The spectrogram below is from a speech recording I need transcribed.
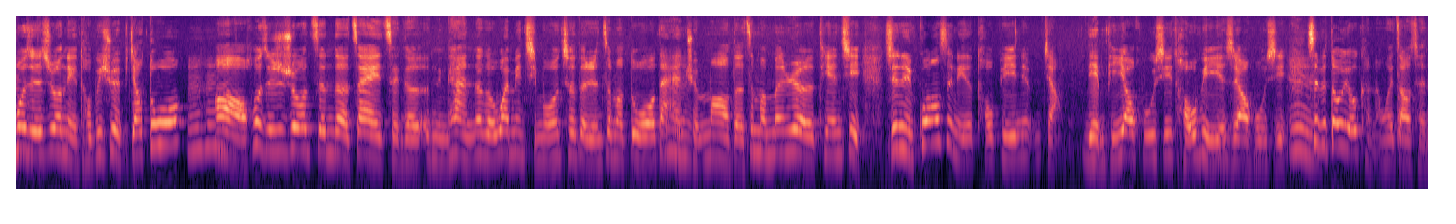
或者是说你的头皮屑比较多，哦，或者是说真的在整个你看那个外面骑摩托车的人这么多，戴安全帽的这么闷热的天气，其实你光是你的头皮，你讲。脸皮要呼吸，头皮也是要呼吸，是不是都有可能会造成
